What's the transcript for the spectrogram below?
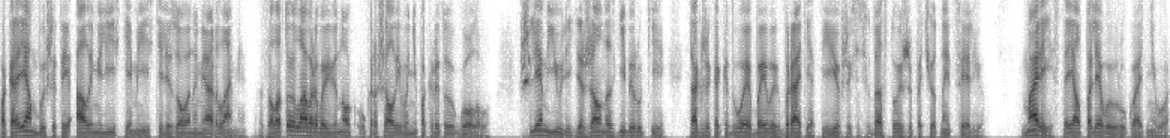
по краям вышитый алыми листьями и стилизованными орлами. Золотой лавровый венок украшал его непокрытую голову. Шлем Юли держал на сгибе руки, так же, как и двое боевых братьев, явившихся сюда с той же почетной целью. Марий стоял по левую руку от него,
